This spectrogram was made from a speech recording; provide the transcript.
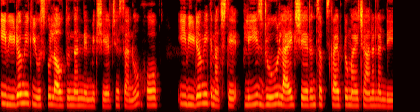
ఈ వీడియో మీకు యూస్ఫుల్ అవుతుందని నేను మీకు షేర్ చేశాను. హోప్ ఈ వీడియో మీకు నచ్చితే please do like, share and subscribe to my channel అండి.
